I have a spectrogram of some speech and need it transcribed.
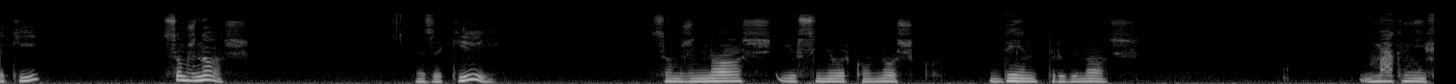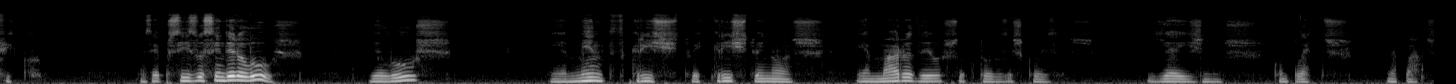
Aqui somos nós. Mas aqui somos nós e o Senhor conosco, dentro de nós. Magnífico. Mas é preciso acender a luz. E a luz é a mente de Cristo, é Cristo em nós, é amar a Deus sobre todas as coisas. E eis-nos completos na paz.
